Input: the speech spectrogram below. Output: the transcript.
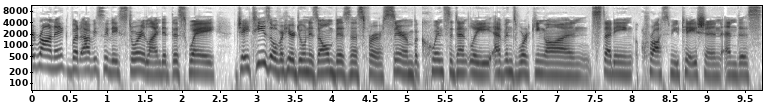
Ironic, but obviously they storylined it this way. JT's over here doing his own business for Serum, but coincidentally, Evan's working on studying cross mutation and this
